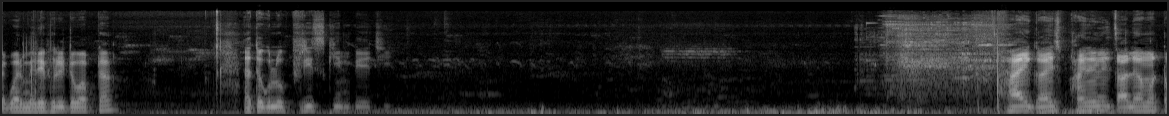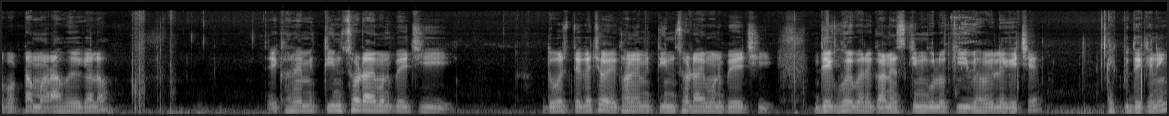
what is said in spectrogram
একবার মেরে ফেলি টপ এতগুলো ফ্রি স্কিন পেয়েছি। হাই গাইস ফাইনালি তাহলে আমার টপ মারা হয়ে গেল। এখানে আমি তিনশো ডায়মন্ড পেয়েছি। দোষ দেখেছ? এখানে আমি তিনশো ডায়মন্ড পেয়েছি। দেখব এবারে গানের স্কিনগুলো কীভাবে লেগেছে। একটু দেখে নিই।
